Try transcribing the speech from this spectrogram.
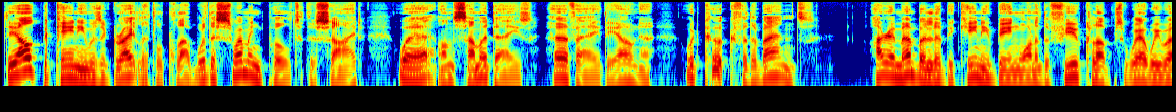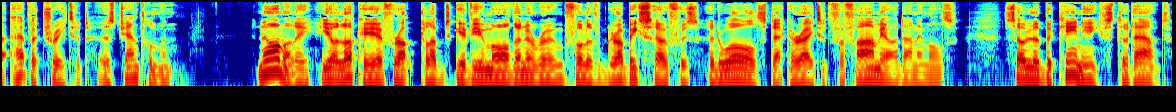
The old Bikini was a great little club with a swimming pool to the side where, on summer days, Hervé, the owner, would cook for the bands. I remember Le Bikini being one of the few clubs where we were ever treated as gentlemen. Normally, you're lucky if rock clubs give you more than a room full of grubby sofas and walls decorated for farmyard animals, so Le Bikini stood out.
